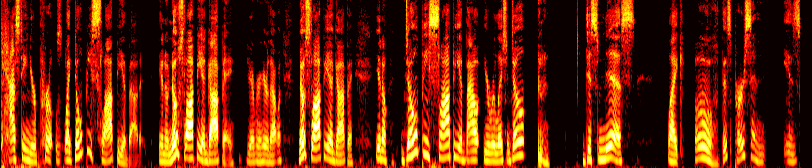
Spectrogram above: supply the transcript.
casting your pearls, like don't be sloppy about it. You know, no sloppy agape. Did you ever hear that one? No sloppy agape. You know, don't be sloppy about your relation. Don't dismiss like, oh, this person is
